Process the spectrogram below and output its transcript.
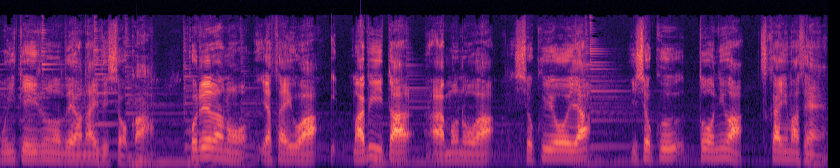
向いているのではないでしょうか。これらの野菜は間引いたものは食用や移植等には使いません。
